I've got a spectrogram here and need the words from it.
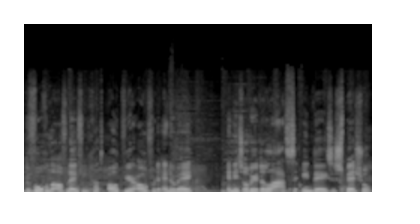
De volgende aflevering gaat ook weer over de NOW en is alweer de laatste in deze special.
